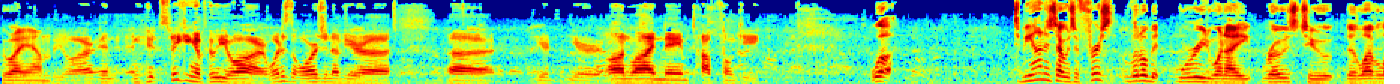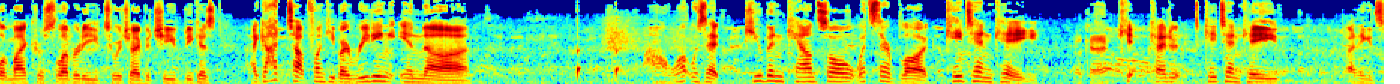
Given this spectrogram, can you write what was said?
who I am. Who you are, and and who, speaking of who you are, what is the origin of your uh, uh, your your online name Topfunky? Well, to be honest, I was at first a little bit worried when I rose to the level of micro celebrity to which I've achieved because I got Topfunky by reading in. Uh, what was that? Cuban Council. What's their blog? K10K. Okay. K- K10K. I think it's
